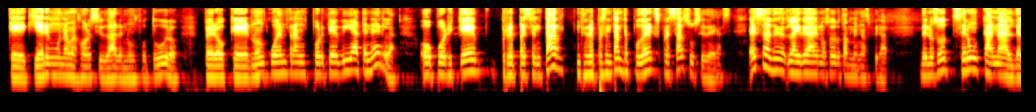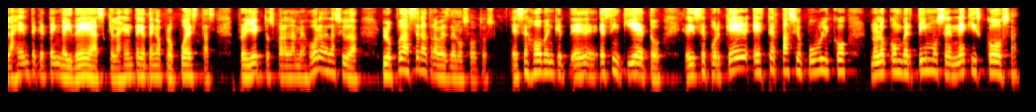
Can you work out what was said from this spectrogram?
que quieren una mejor ciudad en un futuro, pero que no encuentran por qué vía tenerla o por qué representar, representantes poder expresar sus ideas. Esa es la idea de nosotros también aspirar, de nosotros ser un canal de la gente que tenga ideas, que la gente que tenga propuestas, proyectos para la mejora de la ciudad, lo pueda hacer a través de nosotros. Ese joven que eh, es inquieto, que dice, ¿por qué este espacio público no lo convertimos en X cosa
